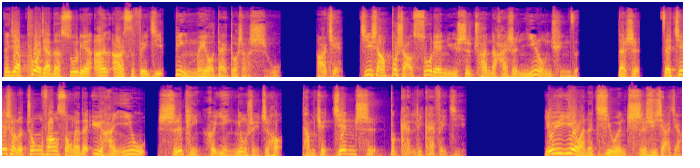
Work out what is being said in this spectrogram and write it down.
那架破架的苏联安二四飞机并没有带多少食物，而且机上不少苏联女士穿的还是呢绒裙子。但是在接受了中方送来的御寒衣物、食品和饮用水之后，他们却坚持不肯离开飞机。由于夜晚的气温持续下降，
